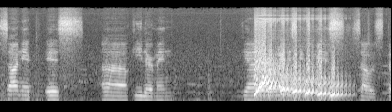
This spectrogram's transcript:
Sonic is a killer man. Kaya try this game so many souls to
